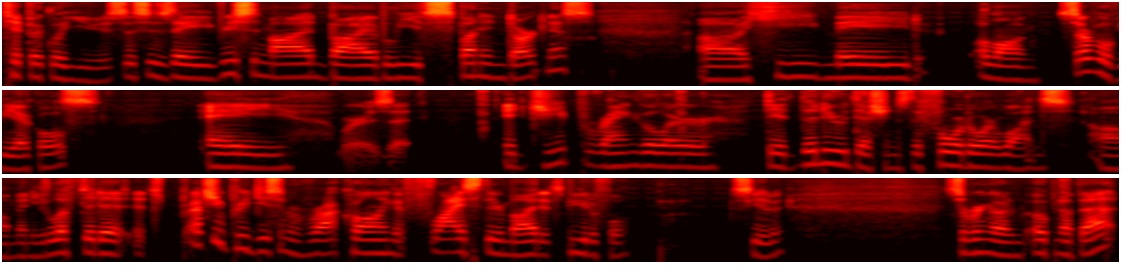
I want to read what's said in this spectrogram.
typically use. This is a recent mod by, I believe, Spun in Darkness. Uh, he made, along several vehicles, a, where is it? A Jeep Wrangler, the, the new editions, the four-door ones. Um, and he lifted it. It's actually pretty decent rock crawling. It flies through mud. It's beautiful. Excuse me. So we're going to open up that.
